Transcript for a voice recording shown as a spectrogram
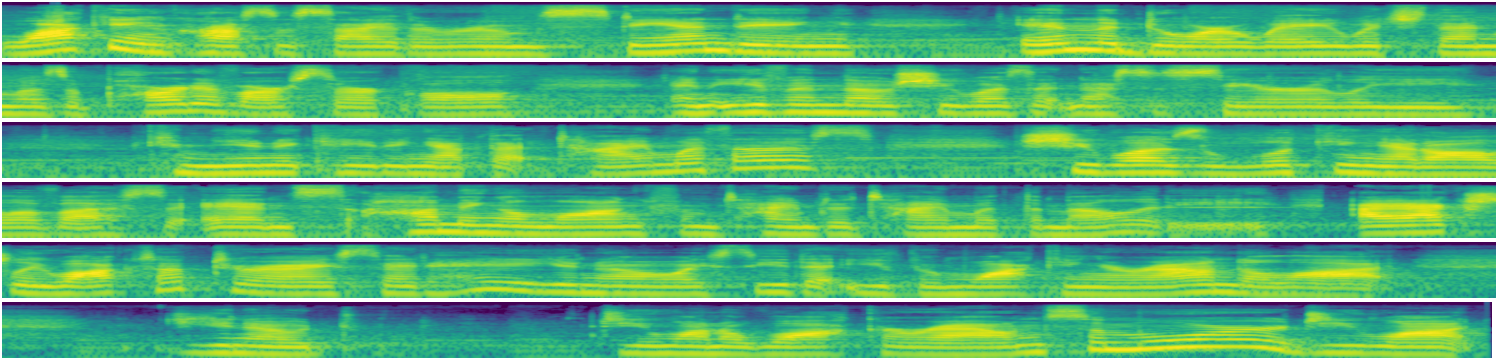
walking across the side of the room, standing in the doorway, which then was a part of our circle. And even though she wasn't necessarily communicating at that time with us, she was looking at all of us and humming along from time to time with the melody. I actually walked up to her, I said, hey, you know, I see that you've been walking around a lot. You know, do you want to walk around some more or do you want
